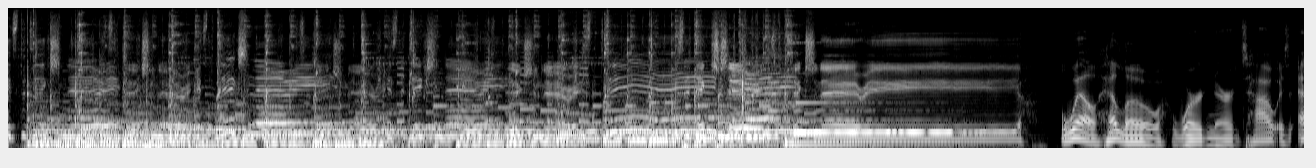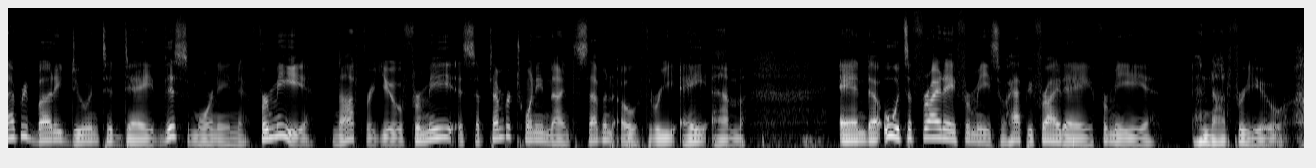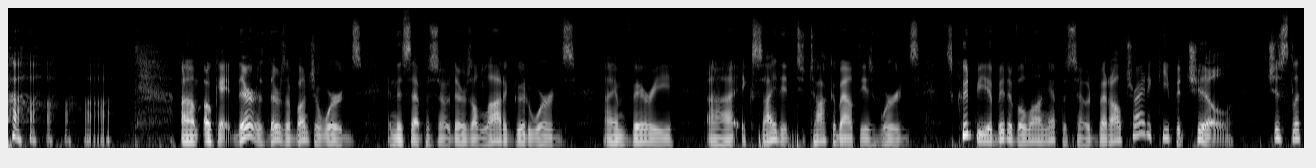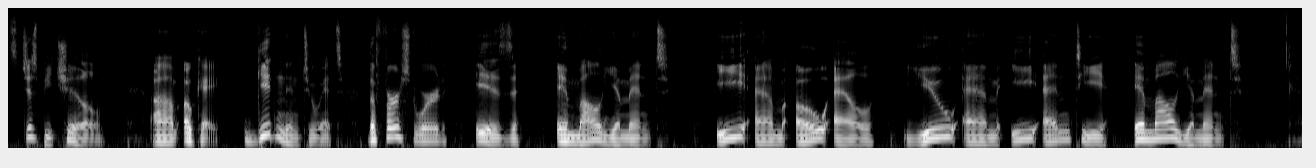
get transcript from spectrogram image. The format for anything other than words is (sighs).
It's the dictionary. Dictionary. It's the dictionary. Dictionary. It's the dictionary. Dictionary. It's the dictionary. Dictionary. Well, hello, word nerds. How is everybody doing today? This morning, for me, not for you, for me is September 29th, 7:03 a.m. And uh, oh, it's a Friday for me, so happy Friday for me and not for you. (laughs) Ha ha ha ha ha. Um, okay, there's there's a bunch of words in this episode. There's a lot of good words. I am very uh, excited to talk about these words. This could be a bit of a long episode, but I'll try to keep it chill. Just let's just be chill. Um, okay, getting into it. The first word is emolument. E M O L U M E N T. Emolument.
